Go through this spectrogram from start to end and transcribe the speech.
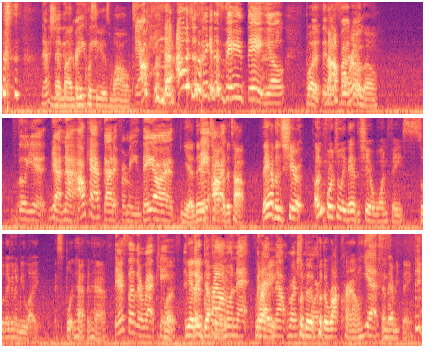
That that. shit is Badu crazy. pussy is wild. Yeah, I, was, I was just thinking the same thing, yo. But Listen, nah, for Badu. real though. So yeah, yeah, nah. Outkast got it for me. They are Yeah, they're They top are- of the top. They have to share. Unfortunately, they have to share one face, so they're gonna be like split half and half. they're Southern rap kings. But, yeah, they a crown on that for Right. that Mount Rushmore. Put the put the rock crown yes, and everything.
